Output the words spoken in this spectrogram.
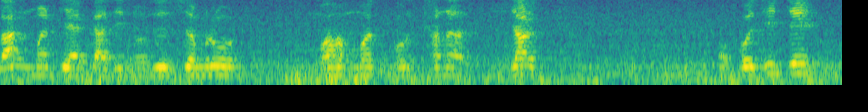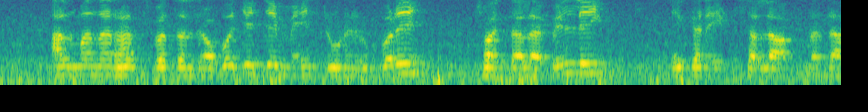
Lalmatia Kazi Nazrul Islam road, Mohammadpur থানার জাস্ট অপোজিটে, আলমানার হাসপাতালের অপোজিটে, মেইন রোডের উপরে ছয়তলা বিল্ডিং। এখানে ইনশাল্লাহ আপনারা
